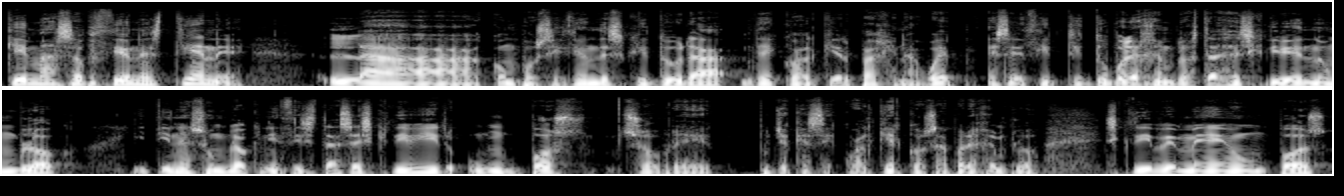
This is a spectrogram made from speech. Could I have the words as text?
¿Qué más opciones tiene? La composición de escritura de cualquier página web. Es decir, si tú, por ejemplo, estás escribiendo un blog y tienes un blog y necesitas escribir un post sobre, pues yo qué sé, cualquier cosa, por ejemplo, escríbeme un post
